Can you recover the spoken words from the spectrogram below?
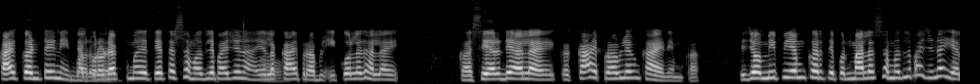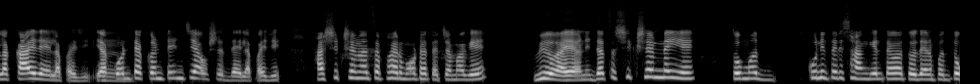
काय कंटेन आहे? त्या. प्रोडक्टमध्ये ते तर समजले पाहिजे ना. याला हो. काय प्रॉब्लेम इकोला झालाय का? सीआरडी आलाय का? काय प्रॉब्लेम काय नेमका? ते जेव्हा मी पीएम करते पण मला समजलं पाहिजे ना याला काय द्यायला पाहिजे? या. कोणत्या कंटेनचे औषध द्यायला पाहिजे? हा शिक्षणाचा फार मोठा त्याच्यामागे व्ह्यू आहे. आणि ज्याचं शिक्षण नाहीये तो मग कुणीतरी सांगेल तेव्हा तो द्या पण तो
